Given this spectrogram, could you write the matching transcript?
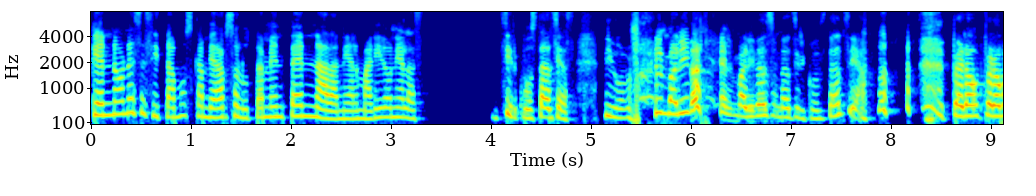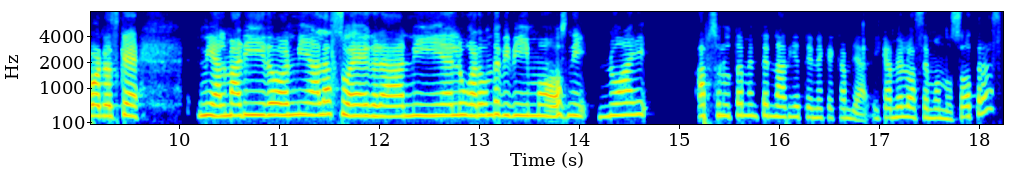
que no necesitamos cambiar absolutamente nada, ni al marido ni a las circunstancias. Digo, el marido, el marido es una circunstancia, pero, pero bueno, es que ni al marido, ni a la suegra, ni el lugar donde vivimos, ni no hay absolutamente nadie tiene que cambiar. El cambio lo hacemos nosotras,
